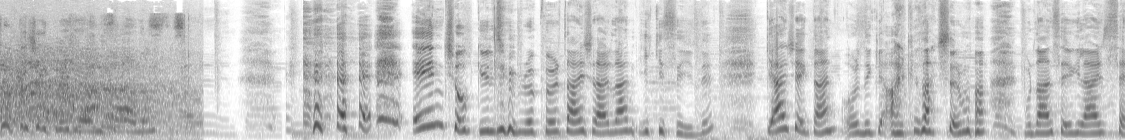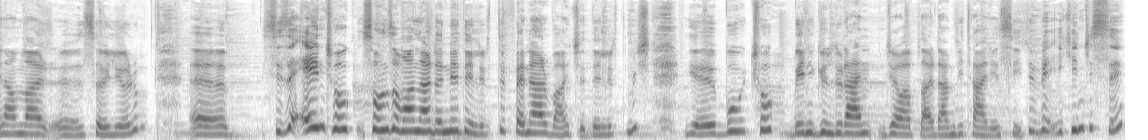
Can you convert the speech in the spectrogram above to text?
Çok teşekkür ediyorum. Sağ olun. en çok güldüğüm röportajlardan ikisiydi. Gerçekten oradaki arkadaşlarıma buradan sevgiler, selamlar e, söylüyorum. E, sizi en çok son zamanlarda ne delirtti? Fenerbahçe delirtmiş. E, bu çok beni güldüren cevaplardan bir tanesiydi. Ve ikincisi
